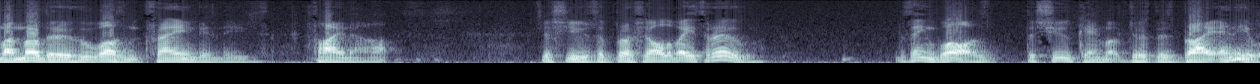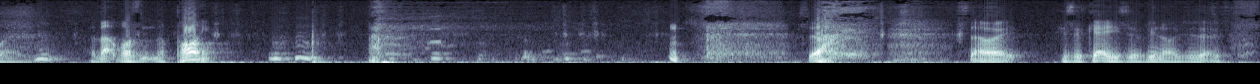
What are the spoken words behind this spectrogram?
my mother, who wasn't trained in these fine arts, just used the brush all the way through. The thing was, the shoe came up just as bright anyway, but that wasn't the point. So, so it, it's a case of you know just uh,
